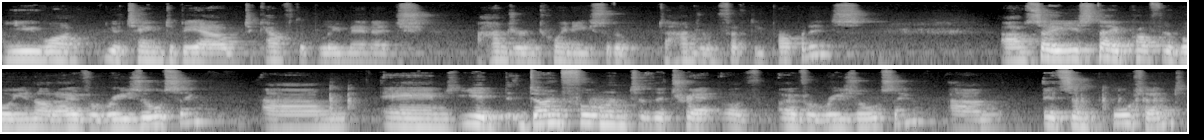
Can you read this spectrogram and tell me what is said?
you want your team to be able to comfortably manage 120 sort of to 150 properties. Um, so you stay profitable, you're not over resourcing. Um, and yeah, don't fall into the trap of over resourcing. Um, it's important,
